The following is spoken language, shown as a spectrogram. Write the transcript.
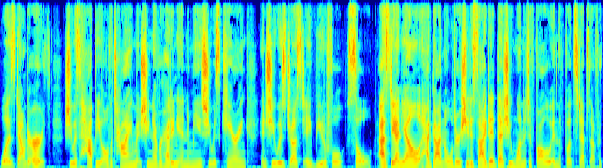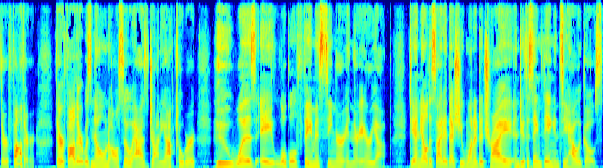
was down to earth. She was happy all the time. She never had any enemies. She was caring and she was just a beautiful soul. As Danielle had gotten older, she decided that she wanted to follow in the footsteps of their father. Their father was known also as Johnny October, who was a local famous singer in their area. Danielle decided that she wanted to try and do the same thing and see how it goes.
